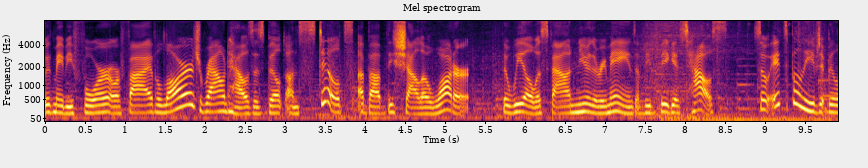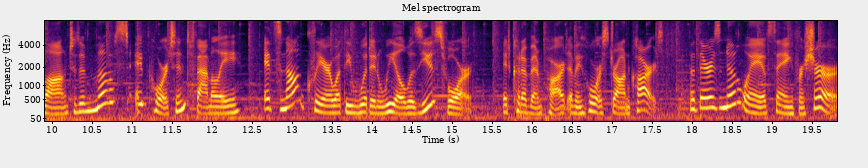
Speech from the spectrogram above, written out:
with maybe four or five large roundhouses built on stilts above the shallow water. The wheel was found near the remains of the biggest house, so it's believed it belonged to the most important family. It's not clear what the wooden wheel was used for. It could have been part of a horse drawn cart, but there is no way of saying for sure.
